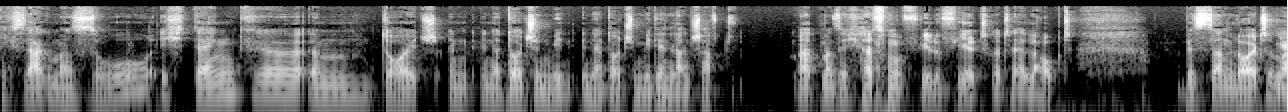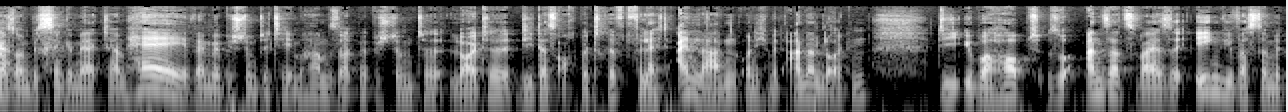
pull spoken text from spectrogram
Ich sage mal so, ich denke, im Deutsch, in, in, der deutschen, in der deutschen Medienlandschaft hat man sich halt so viele Fehltritte erlaubt, bis dann Leute mal Ja. so ein bisschen gemerkt haben, hey, wenn wir bestimmte Themen haben, sollten wir bestimmte Leute, die das auch betrifft, vielleicht einladen und nicht mit anderen Leuten, die überhaupt so ansatzweise irgendwie was damit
